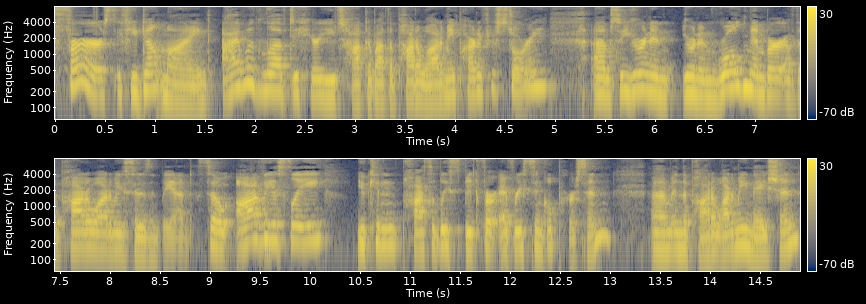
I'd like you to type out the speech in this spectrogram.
first, if you don't mind, I would love to hear you talk about the Potawatomi part of your story. Um, so you're an you're an enrolled member of the Potawatomi Citizen Band. So obviously, you can possibly speak for every single person um, in the Potawatomi Nation.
